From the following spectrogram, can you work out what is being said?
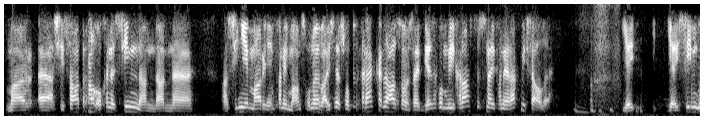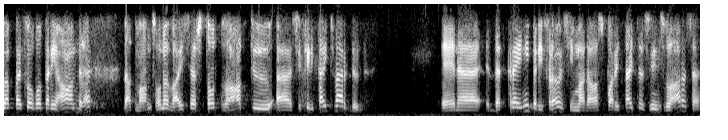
maar uh, as jy Saterdagoggend sien dan dan uh, dan sien jy maar een van die mans onderwysers op 'n trekker daar so, hy besig om die gras te sny van die rugbyvelde. jy jy sien ook byvoorbeeld aan die aande dat mans onderwysers tot laat toe uh sekuriteitswerk doen. En uh dit kry nie by die vrouens nie, maar daar's pariteit tussen die salarisse.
